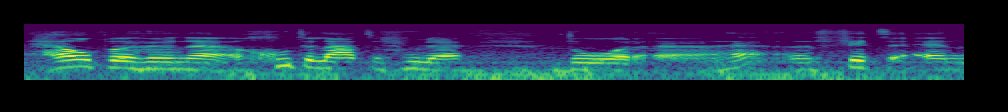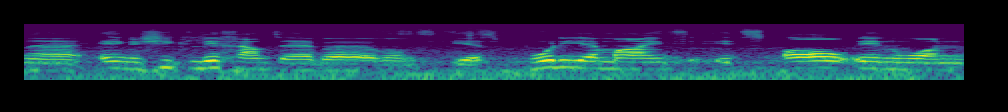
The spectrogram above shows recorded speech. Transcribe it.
helpen hun goed te laten voelen door uh, hè, een fit en uh, energiek lichaam te hebben. Want yes, body and mind, it's all in one.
